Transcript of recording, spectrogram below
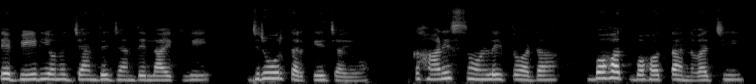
ਤੇ ਵੀਡੀਓ ਨੂੰ ਜਾਂਦੇ ਜਾਂਦੇ ਲਾਈਕ ਵੀ ਜ਼ਰੂਰ ਕਰਕੇ ਜਾਇਓ। ਕਹਾਣੀ ਸੁਣਨ ਲਈ ਤੁਹਾਡਾ ਬਹੁਤ ਬਹੁਤ ਧੰਨਵਾਦ ਜੀ।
